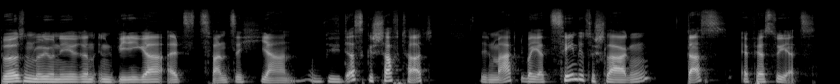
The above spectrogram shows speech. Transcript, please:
Börsenmillionärin in weniger als 20 Jahren. Und wie sie das geschafft hat, den Markt über Jahrzehnte zu schlagen, das erfährst du jetzt.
